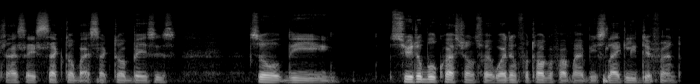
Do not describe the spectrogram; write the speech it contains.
should I say, sector by sector basis. So the suitable questions for a wedding photographer might be slightly different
